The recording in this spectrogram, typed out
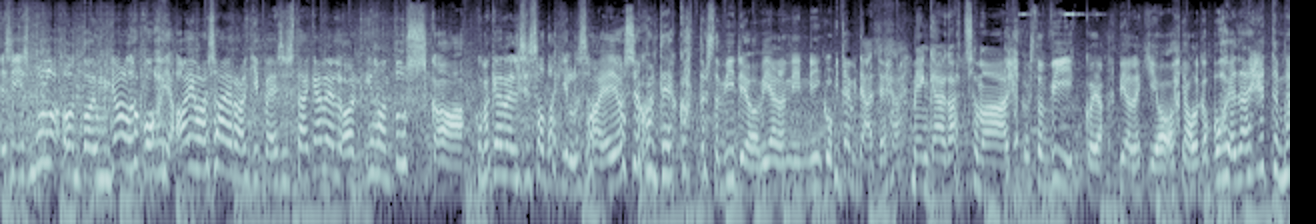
Ja siis mulla on toi mun jalkapohja aivan sairaan kipeä. Siis tää kävely on ihan tuskaa, kun mä kävelin sen 100 kilsaa. Ja jos joku nyt ei oo kattonut sitä videoa vielä, niin niinku, mitä pitää tehdä? Menkää katsomaan. Koska on viikkoja vieläkin on jalkapohja näin, että mä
